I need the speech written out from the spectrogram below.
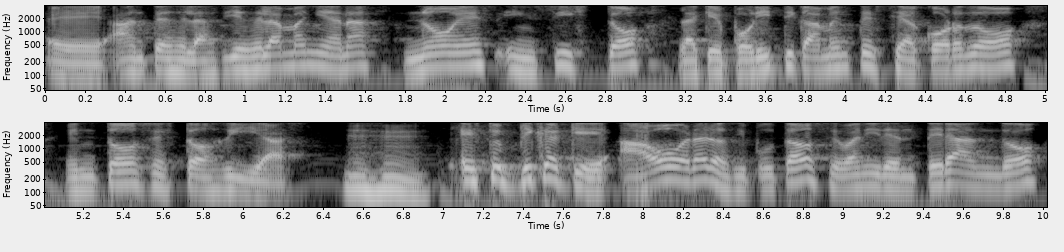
eh, antes de las 10 de la mañana no es, insisto, la que políticamente se acordó en todos estos días. Esto implica que ahora los diputados se van a ir enterando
